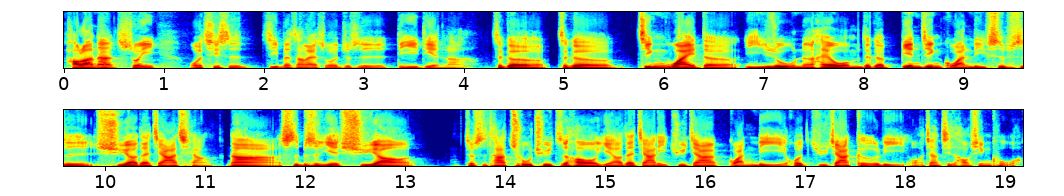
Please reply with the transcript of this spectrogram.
好了，那所以。我其实基本上来说，就是第一点啦，这个这个境外的移入呢，还有我们这个边境管理，是不是需要再加强？那是不是也需要，就是他出去之后，也要在家里居家管理或居家隔离？哦，这样其实好辛苦啊，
